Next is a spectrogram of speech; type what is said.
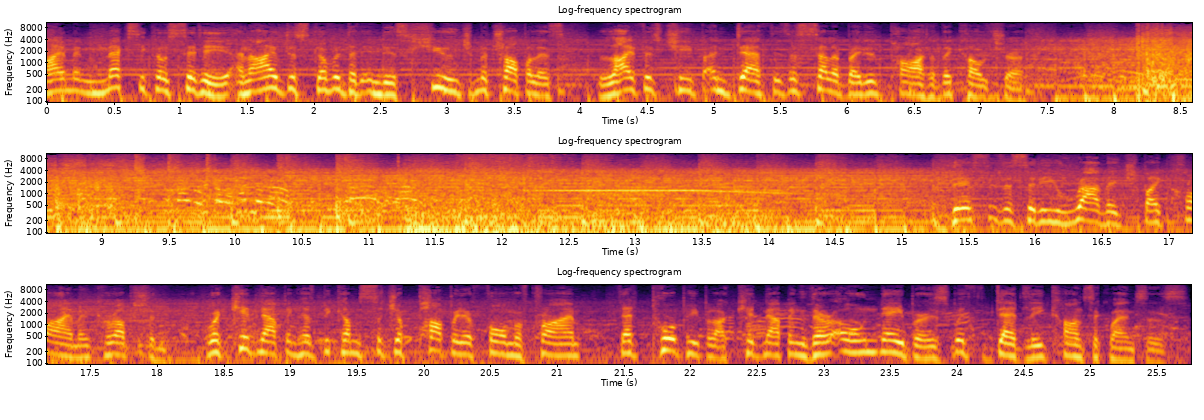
I'm in Mexico City, and I've discovered that in this huge metropolis, life is cheap and death is a celebrated part of the culture. This is a city ravaged by crime and corruption, where kidnapping has become such a popular form of crime that poor people are kidnapping their own neighbors with deadly consequences.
